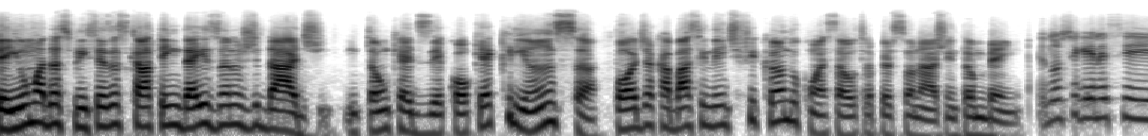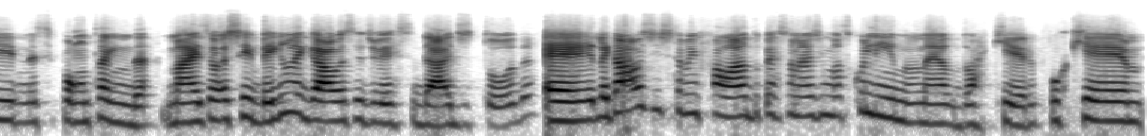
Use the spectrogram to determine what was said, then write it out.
tem uma das princesas que ela tem 10 anos de idade. Então quer dizer, qualquer criança pode acabar se identificando com essa outra personagem também. Eu não cheguei nesse, nesse ponto ainda, mas eu achei bem legal essa diversidade toda. É legal a gente também falar do personagem masculino, né, do arqueiro, porque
